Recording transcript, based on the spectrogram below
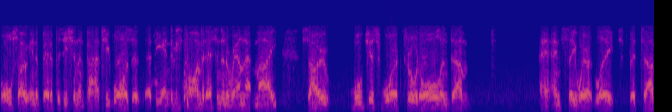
also in a better position than perhaps he was at, at the end of his time at Essendon around that May. So we'll just work through it all and um, and, and see where it leads. But uh,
